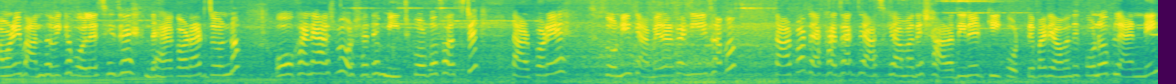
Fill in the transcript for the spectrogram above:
আমার এই বান্ধবীকে বলেছি যে, দেখা করার জন্য। ও ওখানে আসবে, ওর সাথে মিট করব ফার্স্টে তারপরে সোনির ক্যামেরাটা নিয়ে যাব। তারপর দেখা যাক যে আজকে আমাদের সারাদিনের কি করতে পারি। আমাদের কোনো প্ল্যান নেই।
